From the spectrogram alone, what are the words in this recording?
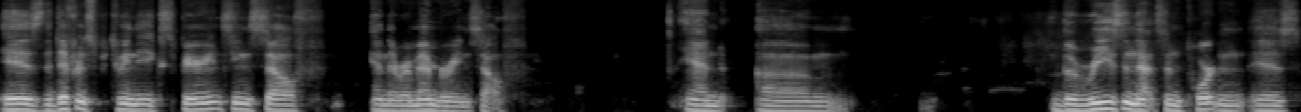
is the difference between the experiencing self and the remembering self. And um, the reason that's important is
